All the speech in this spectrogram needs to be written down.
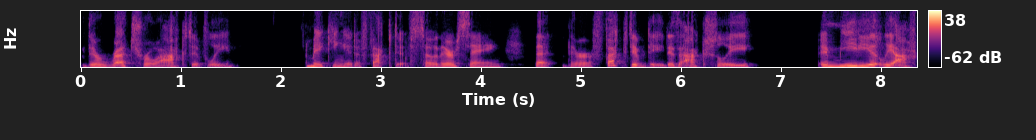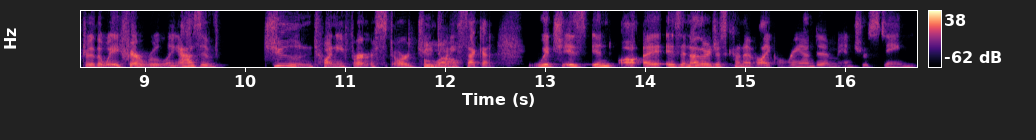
they're retroactively making it effective. So they're saying that their effective date is actually immediately after the wayfair ruling as of June 21st or June oh, wow. 22nd, which is in uh, is another just kind of like random, interesting.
